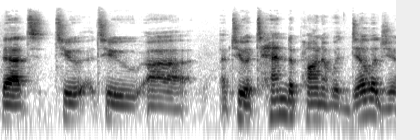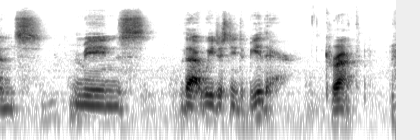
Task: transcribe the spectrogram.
that to to uh, Uh, to attend upon it with diligence means that we just need to be there. Correct.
